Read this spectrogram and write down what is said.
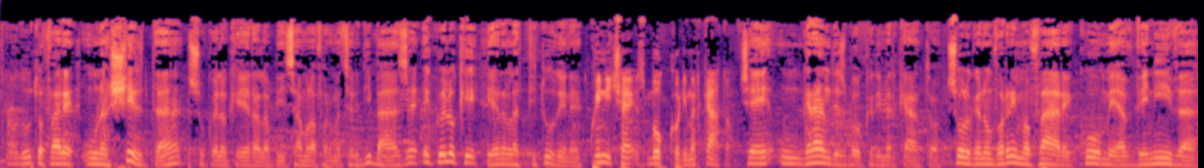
Abbiamo dovuto fare una scelta su quello che era la, diciamo, la formazione di base e quello che era l'attitudine. Quindi c'è sbocco di mercato? C'è un grande sbocco di mercato, solo che non vorremmo fare come avveniva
